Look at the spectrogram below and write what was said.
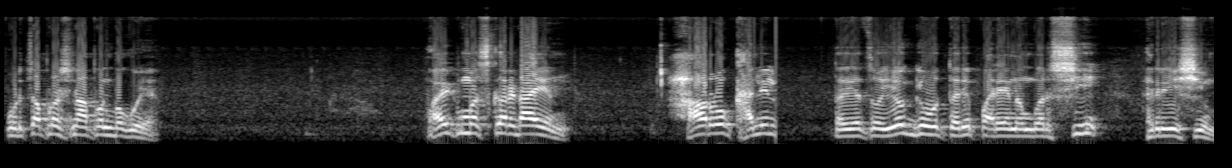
पुढचा प्रश्न आपण बघूया. व्हाईट मस्कर डायन हा रोग खालील तर याचं योग्य उत्तर आहे पर्याय नंबर सी रेशीम.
